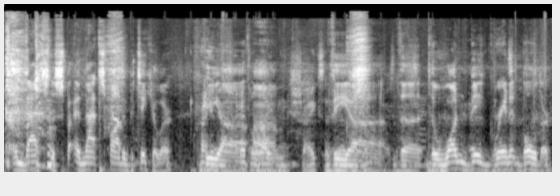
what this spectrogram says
and that's the sp- and that spot in particular, Right? the uh, the lightning um, strikes. the uh, the the one big granite boulder,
